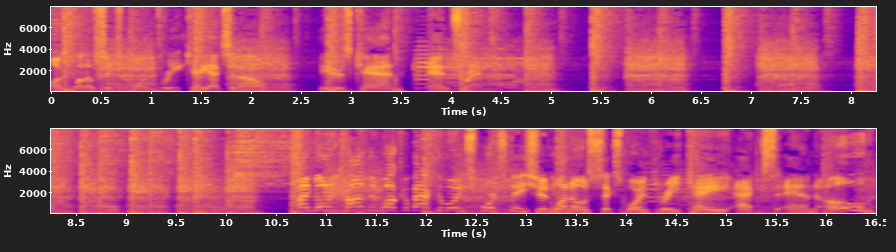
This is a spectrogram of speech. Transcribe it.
on 106.3 KXNO. Here's Ken and Trent. And Welcome back to Des Moines Sports Station 106.3 KXNO.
